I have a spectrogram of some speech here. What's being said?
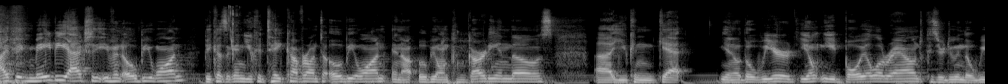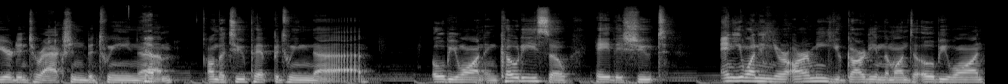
I think maybe actually even Obi Wan because again you could take cover onto Obi Wan and Obi Wan can guardian those. Uh, you can get you know the weird. You don't need Boil around because you're doing the weird interaction between um, on the two pip between uh, Obi Wan and Cody. So hey, they shoot anyone in your army. You guardian them onto Obi Wan.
